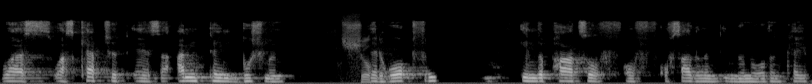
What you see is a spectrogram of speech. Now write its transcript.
was was captured as an untamed bushman Sure. that walked free in the parts of, of, of Sutherland in the Northern Cape.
